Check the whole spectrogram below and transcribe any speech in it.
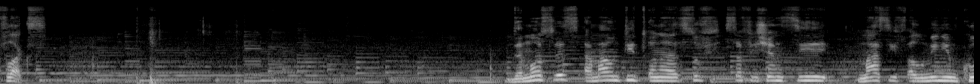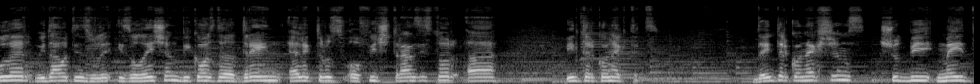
flux The MOSFETs are mounted on a sufficiently massive aluminum cooler without isolation because the drain electrodes of each transistor are interconnected. The interconnections should be made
